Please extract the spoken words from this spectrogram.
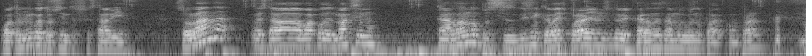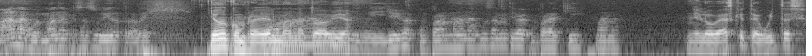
4400, está bien. Solana está abajo del máximo. Cardano, pues dicen que va a disparar. Yo siento que Cardano está muy bueno para comprar. Mana, güey, Mana empezó a subir otra vez. Yo no compraría el No mana todavía. güey, Yo iba a comprar Mana, justamente iba a comprar aquí, Mana. Ni lo veas que te agüitas.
